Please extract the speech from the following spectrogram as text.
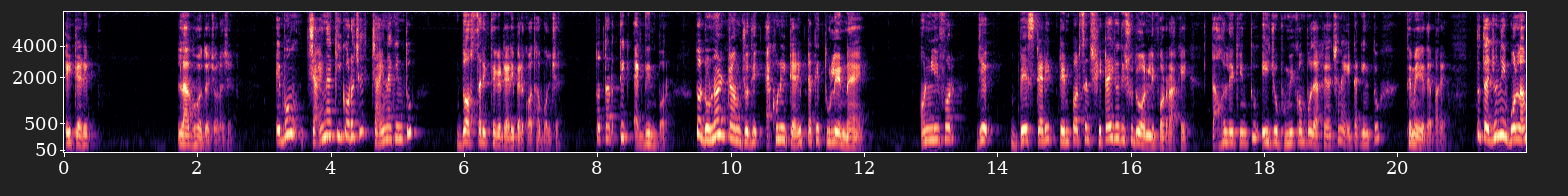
এই ট্যারিফ লাগু হতে চলেছে। এবং চায়না কি করেছে? চায়না কিন্তু দশ তারিখ থেকে ট্যারিফের কথা বলছে। তো তার ঠিক একদিন পর। তো ডোনাল্ড ট্রাম্প যদি এখন এই ট্যারিফটাকে তুলে নেয় অনলি ফর যে বেস ট্যারিফ টেন পার্সেন্ট সেটাই যদি শুধু অনলি ফর রাখে, তাহলে কিন্তু এই যে ভূমিকম্প দেখা যাচ্ছে না, এটা কিন্তু থেমে যেতে পারে। তো তাই জন্যই বললাম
